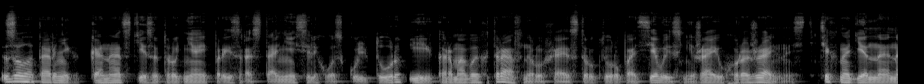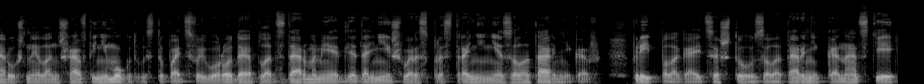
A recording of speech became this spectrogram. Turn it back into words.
золотарник канадский затрудняет произрастание сельхозкультур и кормовых трав, нарушая структуру посева и снижая их урожайность. Техногенные нарушенные ландшафты не могут выступать своего рода плацдармами для дальнейшего распространения золотарников. Предполагается, что золотарник канадский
